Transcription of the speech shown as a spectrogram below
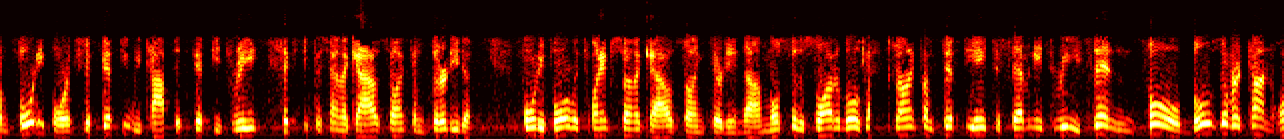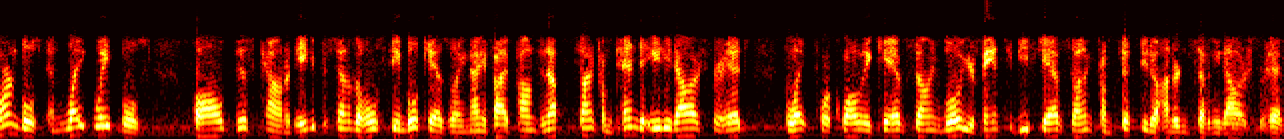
from 44 to 50. We topped at 53. 60% of the cows selling from 30 to 44 with 20% of the cows selling 30 and down. Most of the slaughter bulls selling from 58 to 73. Thin, full, bulls over a ton, horn bulls, and lightweight bulls all discounted. 80% of the Holstein bull calves weighing 95 pounds and up, selling from 10 to $80 per head. The light, poor quality calves selling below. Your fancy beef calves selling from 50 to $170 per head.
